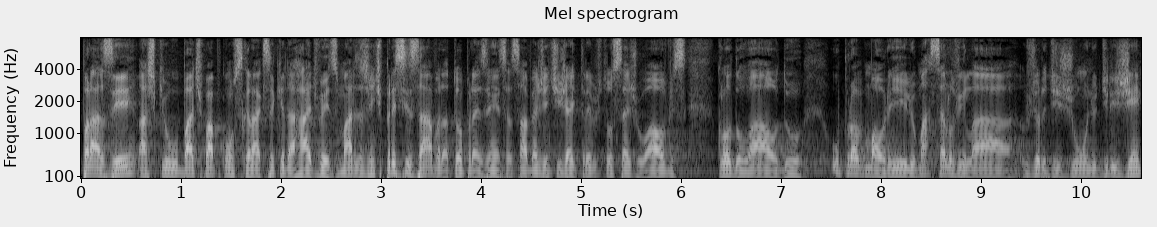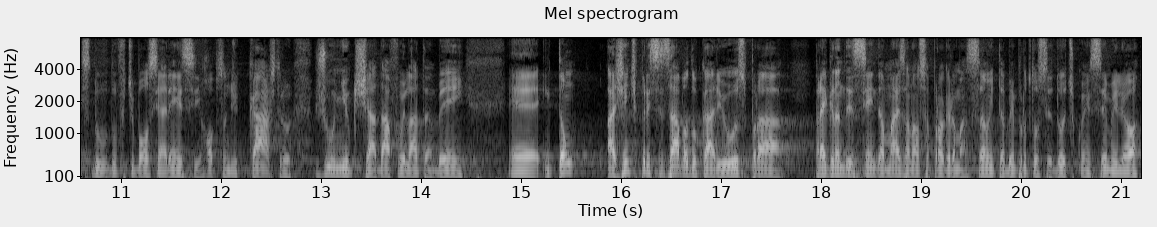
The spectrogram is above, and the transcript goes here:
Prazer. Acho que o bate-papo com os craques aqui da Rádio Verdes Mares, a gente precisava da tua presença, sabe? A gente já entrevistou Sérgio Alves, Clodoaldo, o próprio Maurílio, Marcelo Vilar, o Júlio de Júnior, dirigentes do, do futebol cearense, Robson de Castro, Juninho Quixadá foi lá também. É, então, a gente precisava do Carius para engrandecer ainda mais a nossa programação e também para o torcedor te conhecer melhor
